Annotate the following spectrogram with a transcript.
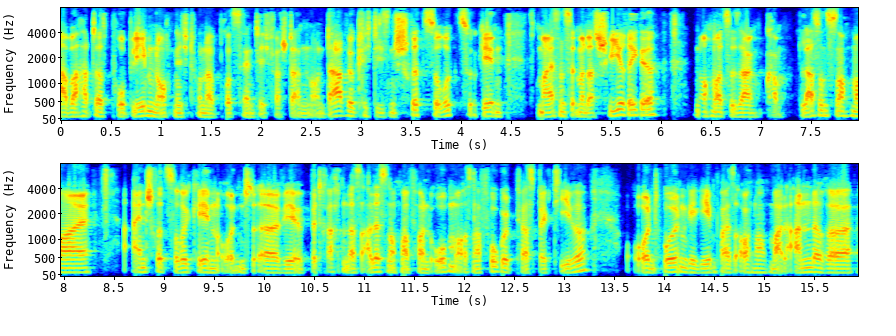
aber hat das Problem noch nicht hundertprozentig verstanden. Und da wirklich diesen Schritt zurückzugehen, ist meistens immer das Schwierige, nochmal zu sagen, komm, lass uns nochmal einen Schritt zurückgehen und äh, wir betrachten das alles nochmal von oben aus einer Vogelperspektive und holen gegebenenfalls auch nochmal andere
